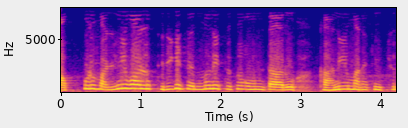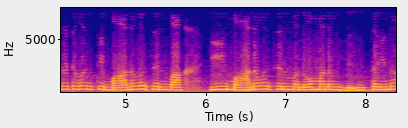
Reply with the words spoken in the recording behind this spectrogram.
అప్పుడు మళ్ళీ వాళ్ళు తిరిగి జన్మనెత్తుతూ ఉంటారు. కానీ మనకి ఇచ్చినటువంటి మానవ జన్మ ఈ మానవ జన్మలో మనం ఎంతైనా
